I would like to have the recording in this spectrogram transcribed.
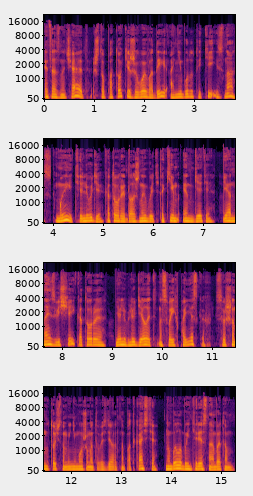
Это означает, что потоки живой воды, они будут идти из нас. Мы, те люди, которые должны быть таким энгете. И одна из вещей, которые я люблю делать на своих поездках. Совершенно точно мы не можем этого сделать на подкасте, но было бы интересно об этом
